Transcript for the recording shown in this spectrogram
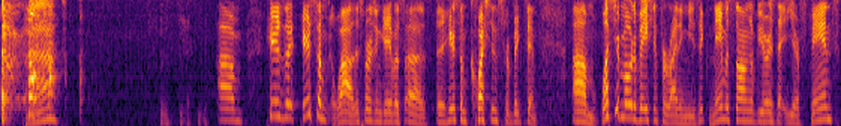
huh? Um, here's a here's some. Wow, this person gave us. Uh, here's some questions for Big Tim. Um, what's your motivation for writing music? Name a song of yours that your fans,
